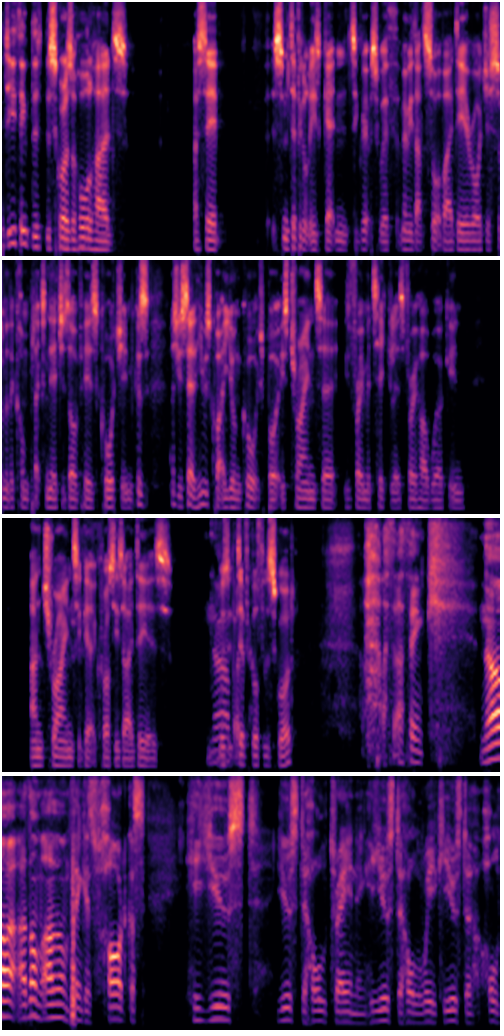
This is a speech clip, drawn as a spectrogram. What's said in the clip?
do you think the, the squad as a whole had, I say, some difficulties getting to grips with maybe that sort of idea, or just some of the complex natures of his coaching? Because, as you said, he was quite a young coach, but he's trying to he's very meticulous, very hardworking, and trying to get across his ideas. No, was it difficult for the squad? I, th- I think no, I don't. I don't think it's hard because he used used the whole training, he used the whole week, he used the whole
